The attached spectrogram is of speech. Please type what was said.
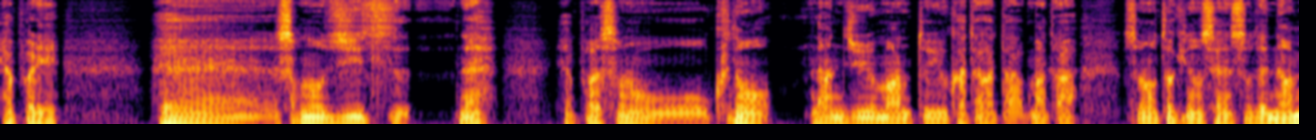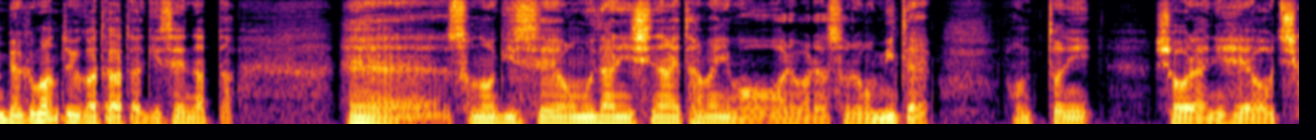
やっぱり、えー、その事実ねやっぱりその多くの何十万という方々またその時の戦争で何百万という方々が犠牲になったえー、その犠牲を無駄にしないためにも我々はそれを見て本当に将来に平和を誓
